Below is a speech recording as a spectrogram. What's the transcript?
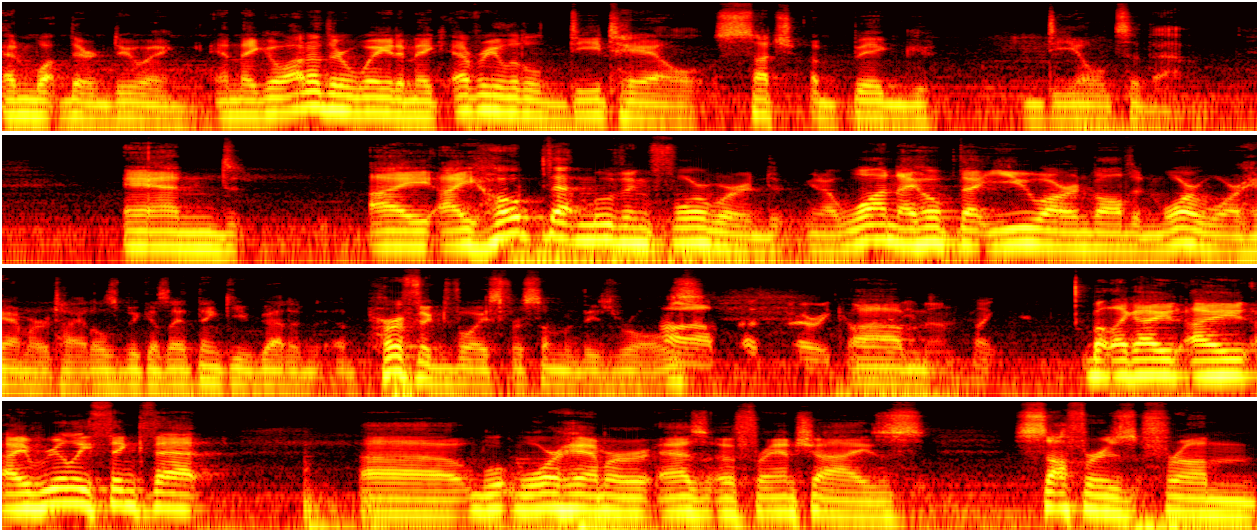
and what they're doing, and they go out of their way to make every little detail such a big deal to them. And I I hope that moving forward, you know, one, I hope that you are involved in more Warhammer titles because I think you've got a, a perfect voice for some of these roles Ah, that's very kind Um, man. Thank you. But like I, I, I really think that uh, Warhammer as a franchise suffers from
